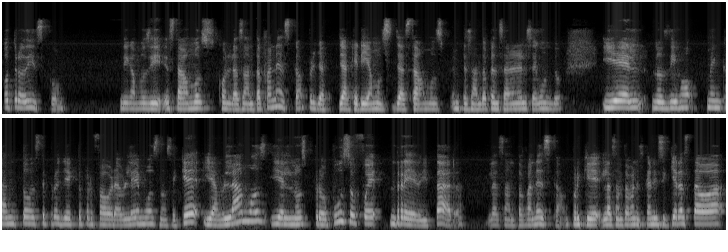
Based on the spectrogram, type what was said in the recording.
otro disco digamos, y estábamos con la Santa Fanesca, pero ya, ya queríamos, ya estábamos empezando a pensar en el segundo. Y él nos dijo, me encantó este proyecto, por favor hablemos, no sé qué, y hablamos y él nos propuso fue reeditar la Santa Fanesca, porque la Santa Fanesca ni siquiera estaba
